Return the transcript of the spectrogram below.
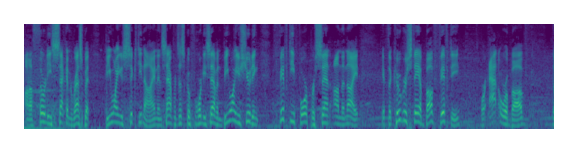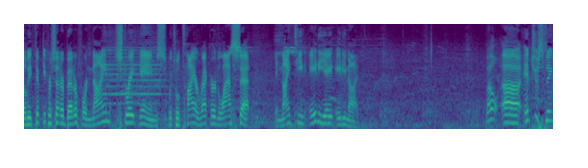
on a 30 second respite. BYU 69 and San Francisco 47. BYU shooting 54% on the night. If the Cougars stay above 50 or at or above, they'll be 50% or better for nine straight games, which will tie a record last set in 1988 89. Well, uh, interesting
